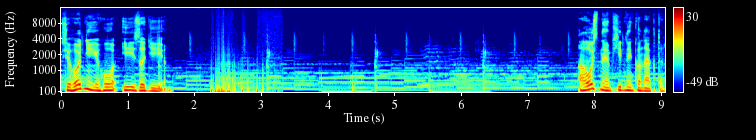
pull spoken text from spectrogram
Сьогодні його і задію. А ось необхідний конектор.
